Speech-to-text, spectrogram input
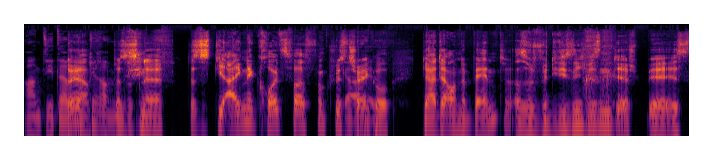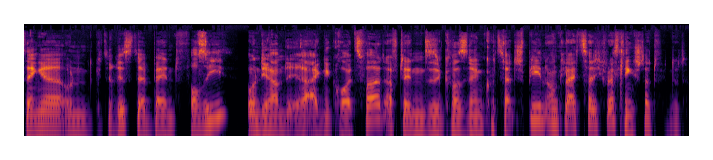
Waren die da Ja, ja, das ist eine, das ist die eigene Kreuzfahrt von Chris Geil. Jericho. Der hat ja auch eine Band. Also für die, die es nicht wissen, der äh, ist Sänger und Gitarrist der Band Fozzy. Und die haben ihre eigene Kreuzfahrt, auf denen sie quasi dann Konzerte spielen und gleichzeitig Wrestling stattfindet.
